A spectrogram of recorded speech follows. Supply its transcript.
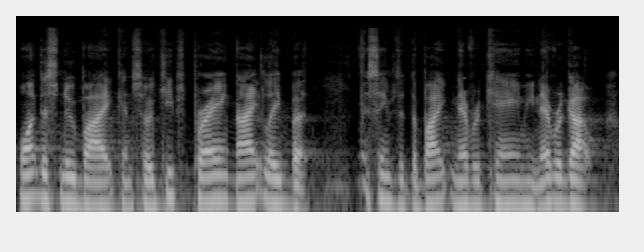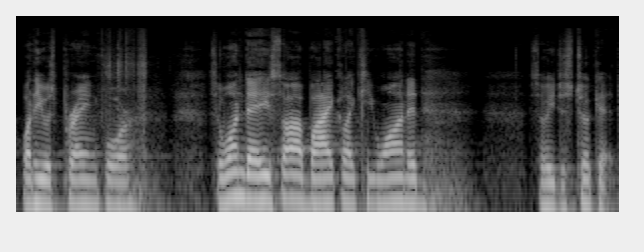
want this new bike. And so he keeps praying nightly, but it seems that the bike never came. He never got what he was praying for. So one day he saw a bike like he wanted, so he just took it.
